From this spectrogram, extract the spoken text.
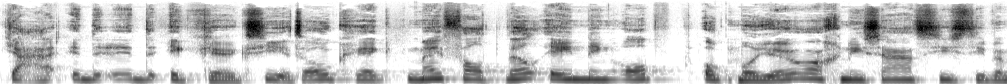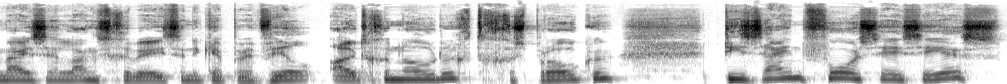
Ja, ik, ik, zie het ook. Mij valt wel één ding op. Ook milieuorganisaties die bij mij zijn langs geweest en ik heb er veel uitgenodigd, gesproken, die zijn voor CCS.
